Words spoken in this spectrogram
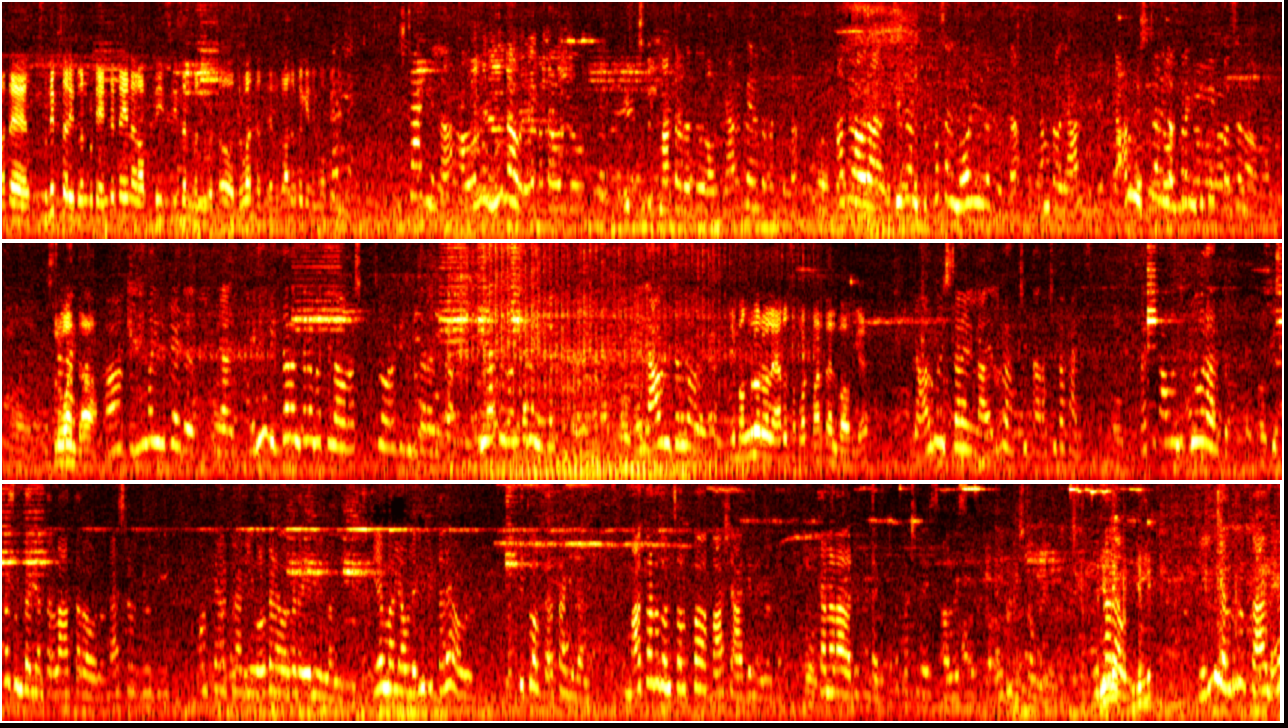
ಮತ್ತೆ ಸುದೀಪ್ ಸರ್ ಇದು ಬಂದ್ಬಿಟ್ಟು ಎಂಟರ್ಟೈನರ್ ಆಫ್ ದಿ ಸೀಸನ್ ಬಂದ್ಬಿಟ್ಟು ಧ್ರುವಂತ ಅಂತ ಹೇಳಿದ್ರು. ಅದ್ರ ಬಗ್ಗೆ ನಿಮ್ಮ ಒಪಿನಿಯನ್ ಇಷ್ಟ ಆಗಿಲ್ಲ ಅವರು ಅವರೇ ಬಟ್ ಅವ್ರದ್ದು ಬಿಟ್ಟು ಮಾತಾಡೋದು ಅವ್ರ ಕ್ಯಾರೆಕ್ಟರ್ ಅಂತ ಗೊತ್ತಿಲ್ಲ. ಆದ್ರೂ ಅವರ ಸೀಸನ್ ಬಿಗ್ ಬಾಸ್ ಅಲ್ಲಿ ನೋಡಿರೋದ್ರಿಂದ ನಮ್ಗೆ ಅವ್ರು ಯಾರು ಯಾರು ಇಷ್ಟ ಇಲ್ಲ ಒಂಥರ ಇರಿಟೇಟ್ ಪರ್ಸನ್ ಧ್ರುವಂತ? ತುಂಬಾ ಇರಿಟೇಟ್ ಹೆಂಗ್ ಇದ್ದಾರಂತಾನೆ ಗೊತ್ತಿಲ್ಲ ಅವ್ರು ಅಷ್ಟು ಹೊರಗೆ ಹೆಂಗಿದ್ದಾರೆ ಅಂತ. ಈ ಇರಿಟೇಟ್ ಬೇರೆ ಯಾವ ರೀಸನ್ ಅವ್ರು? ನಿಮ್ಮ ಮಂಗಳೂರಲ್ಲಿ ಯಾರು ಸಪೋರ್ಟ್ ಮಾಡ್ತಾ ಇಲ್ವಾ ಅವ್ರಿಗೆ? ಯಾರಿಗೂ ಇಷ್ಟನೇ ಇಲ್ಲ. ಎಲ್ಲರೂ ರಕ್ಷಿತಾ ರಕ್ಷಿತಾ ಫ್ಯಾನ್ಸ್ ರಕ್ಷಿತಾ ಒಂದು ಪ್ಯೂರ್ ಆರ್ಟ್ ಕೃಷ್ಣ ಸುಂದರಿ ಅಂತಾರಲ್ಲ ಆ ಥರ ಅವಳು. ನ್ಯಾಚುರಲ್ ಬ್ಯೂಟಿ ಅವ್ಳ ಕ್ಯಾರೆಕ್ಟರ್ ಆಗಲಿ ಒಳಗಡೆ ಹೊರಗಡೆ ಏನೂ ಇಲ್ಲ ಗೇಮಲ್ಲಿ ಅವಳು ಹೆಂಗಿದ್ದಾಳೆ ಅವಳು ವ್ಯಕ್ತಿತ್ವ ಅವ್ಳು ಕರೆಕ್ಟ್ ಆಗಿದ್ದಾಳೆ. ಮಾತಾಡೋದು ಒಂದು ಸ್ವಲ್ಪ ಭಾಷೆ ಹಾಗೇನೆ ಇರುತ್ತೆ. ಕನ್ನಡ ಡಿಫ್ರೆಂಟ್ ಆಗಿರುತ್ತೆ ರಕ್ಷಿತಾ ಇಸ್ ಆಲ್ವೇಸ್ ಎಲ್ರಿಗೂ ಇಷ್ಟ ಗಿಲ್ಲಿ ಎಲ್ರಿಗೂ ಫ್ಯಾನೇ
